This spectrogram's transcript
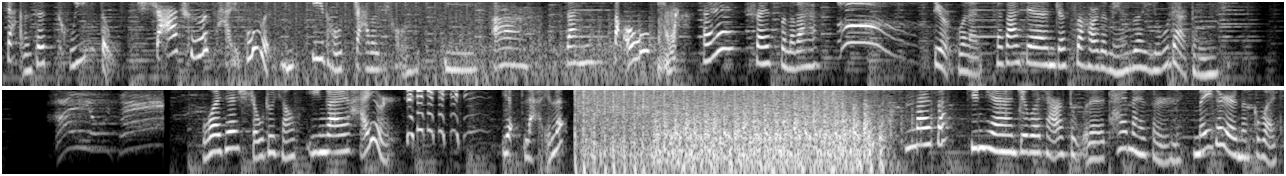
吓得他腿抖，刹车踩不稳，一头扎到桥里。一二三，倒！哎，摔死了吧？弟儿过来了，才发现这四号的名字有点东西。还有谁？我先守住桥，应该还有人。呀，来了！nice，今天这波钱堵的太 nice 了，没个人能过去，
